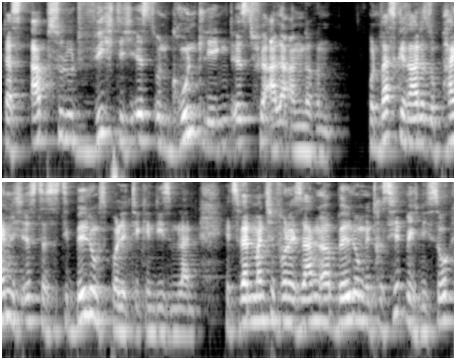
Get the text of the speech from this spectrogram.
das absolut wichtig ist und grundlegend ist für alle anderen. Und was gerade so peinlich ist, das ist die Bildungspolitik in diesem Land. Jetzt werden manche von euch sagen, oh, Bildung interessiert mich nicht so,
